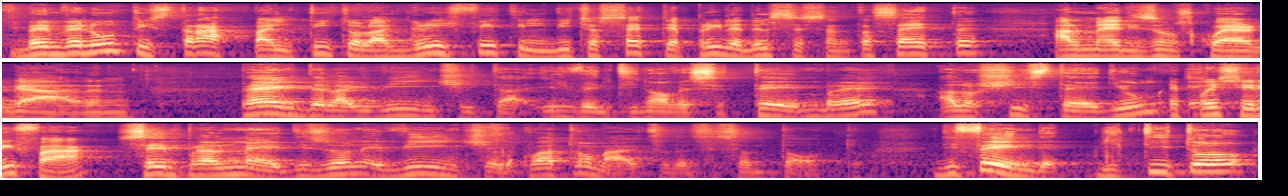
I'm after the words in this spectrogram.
Benvenuti strappa il titolo a Griffith il 17 aprile del 67 al Madison Square Garden. Perde la rivincita il 29 settembre allo Shea Stadium E poi si rifà. sempre al Madison e vince il 4 marzo del 68. Difende il titolo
